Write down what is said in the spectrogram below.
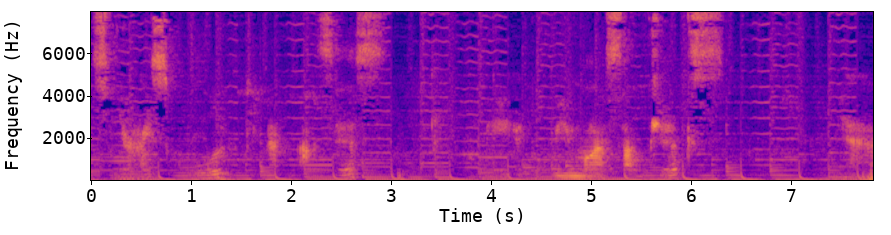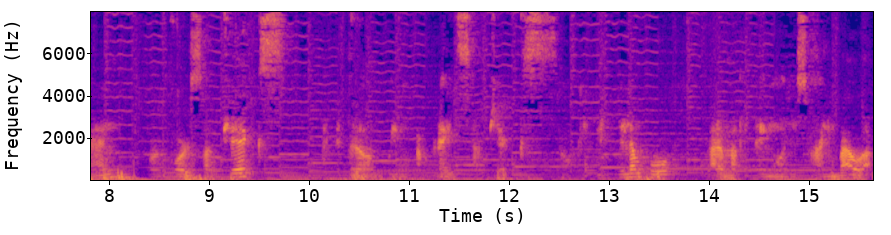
Senior high school. Click lang access. Okay, ito po yung mga subjects. Yan. For subjects. At ito lang po yung applied subjects. Okay, click nyo lang po para makita yung modules. So, halimbawa,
